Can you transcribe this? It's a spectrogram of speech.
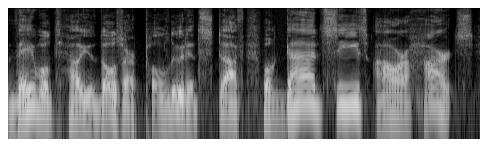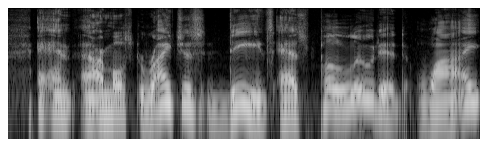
they will tell you those are polluted stuff. Well, God sees our hearts and our most righteous deeds as polluted. Why?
